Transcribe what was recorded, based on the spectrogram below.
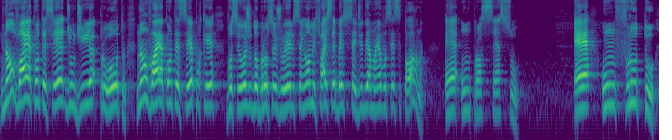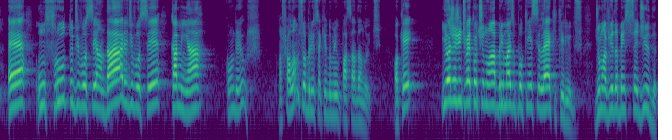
Não vai acontecer de um dia para o outro. Não vai acontecer porque você hoje dobrou seu joelho, Senhor, me faz ser bem-sucedido e amanhã você se torna. É um processo. É um fruto. É um fruto de você andar e de você caminhar com Deus. Nós falamos sobre isso aqui domingo passado à noite, ok? E hoje a gente vai continuar a abrir mais um pouquinho esse leque, queridos, de uma vida bem-sucedida.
